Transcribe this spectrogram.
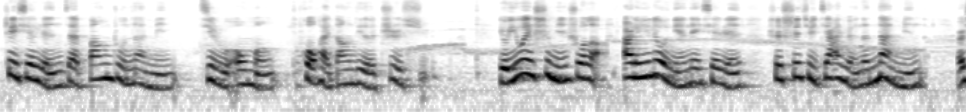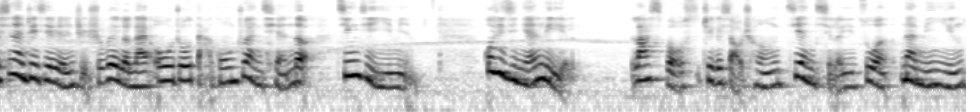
这些人在帮助难民进入欧盟，破坏当地的秩序。有一位市民说了：“2016 年那些人是失去家园的难民，而现在这些人只是为了来欧洲打工赚钱的经济移民。”过去几年里，拉斯波斯这个小城建起了一座难民营，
